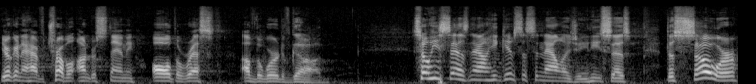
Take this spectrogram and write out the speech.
you're going to have trouble understanding all the rest of the Word of God. So he says now, he gives this analogy, and he says, The sower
